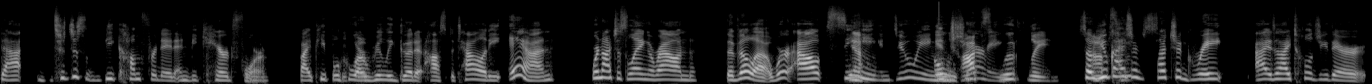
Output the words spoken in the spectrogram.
that, to just be comforted and be cared for Mhm. by people who are really good at hospitality. And we're not just laying around the villa, we're out Yeah. seeing and doing Oh, and sharing. absolutely. So you guys are such a great as I told you there,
